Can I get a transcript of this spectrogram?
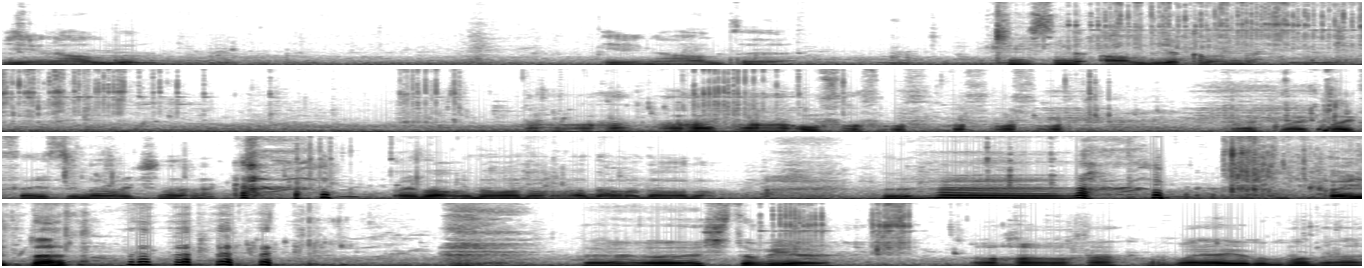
Birini aldı. Birini aldı. İkincisini aldı yakalandı. Aha aha aha aha of of of of of of. Bak bak bak sen şuna bak şuna bak. adam adam adam adam adam adam. Kayıt lan. ha, işte bu ya. Oha oha bayağı yorulmadı ha.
